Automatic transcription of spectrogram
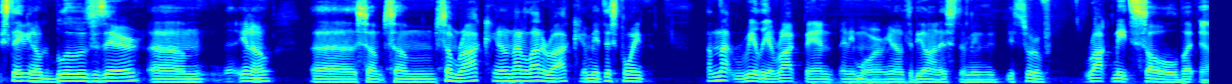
state. You know, the blues is there. Um, you know, uh, some some some rock. You know, not a lot of rock. I mean, at this point, I'm not really a rock band anymore. You know, to be honest. I mean, it's sort of rock meets soul, but Yeah.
